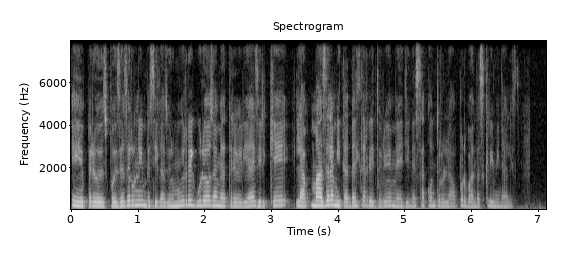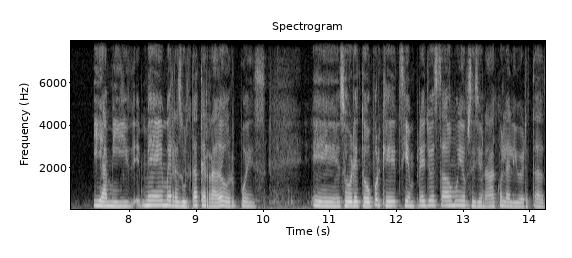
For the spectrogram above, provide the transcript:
eh, pero después de hacer una investigación muy rigurosa, me atrevería a decir que la, más de la mitad del territorio de Medellín está controlado por bandas criminales. Y a mí me, me resulta aterrador, pues, eh, sobre todo porque siempre yo he estado muy obsesionada con la libertad.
